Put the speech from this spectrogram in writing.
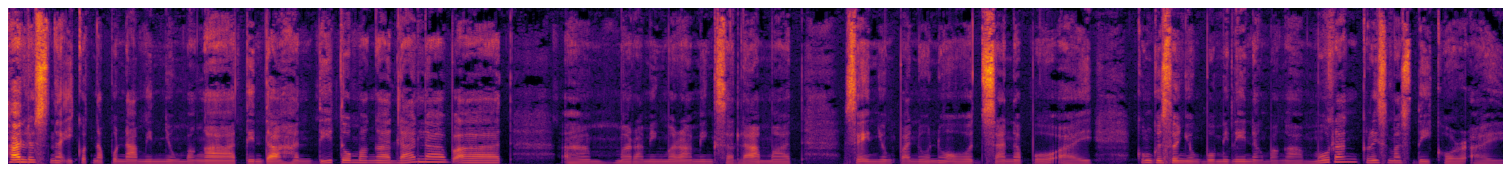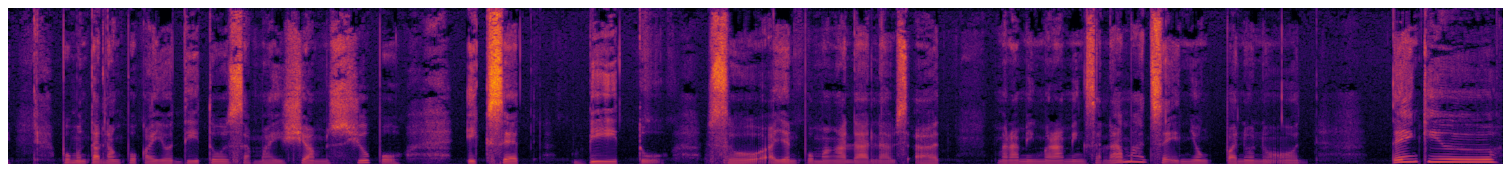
Halos naikot na po namin yung mga tindahan dito mga lalab at um, maraming maraming salamat sa inyong panonood. Sana po ay kung gusto nyong bumili ng mga murang Christmas decor ay pumunta lang po kayo dito sa May Siam Supo, Exit B2. So, ayan po mga lalabs at maraming maraming salamat sa inyong panonood. Thank you!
